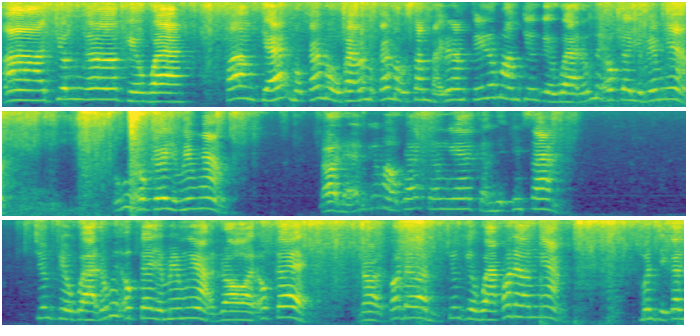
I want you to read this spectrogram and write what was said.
À, Trương uh, Kiều Hòa phải không chế một cái màu vàng với một cái màu xanh 75 kg đúng không Trương Kiều Hòa? Đúng thì ok dùm em nha. Đúng thì ok dùm em nha. Rồi để em cái màu khác cho nghe Trần Thị Kim Sang. Trương Kiều Hòa đúng thì ok dùm em nha. Rồi ok. Rồi có đơn. Trương Kiều Hòa có đơn nha mình chỉ cần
